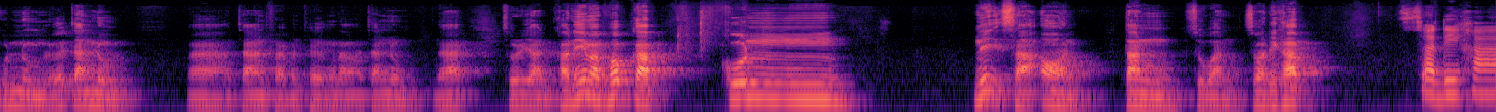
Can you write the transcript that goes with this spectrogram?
คุณหนุ่มหรืออาจารย์หนุ่มอ่าอาจารย์ฝ่ายบันเทิงของเราอาจารย์หนุ่มนะฮะสุริยันคราวนี้มาพบกับคุณนิสาอ่อนตันสุวรรณสวัสดีครับ สวัสดีค่ะ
